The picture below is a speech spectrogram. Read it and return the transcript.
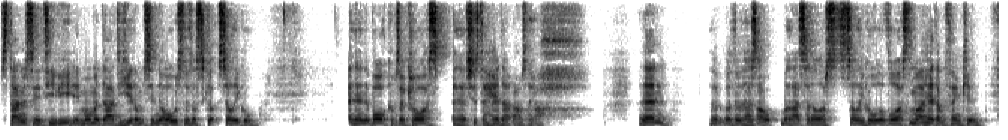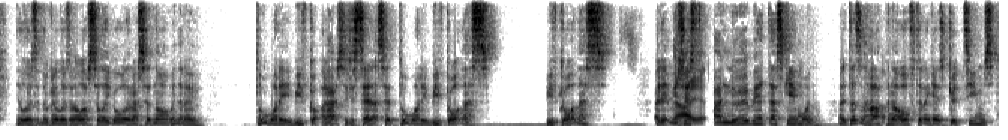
standing with the TV, and mum and dad, you hear them saying they always lose a silly goal, and then the ball comes across, and it's just a header. And I was like, oh, and then. That's, well, that's another silly goal they've lost. In my head, I'm thinking they lose. They're going to lose another silly goal, and I said, "No, wait a now don't worry, we've got, I actually just said it, I said, don't worry, we've got this. We've got this. And it was nah, just, yeah. I knew we had this game won. It doesn't happen that often against good teams.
